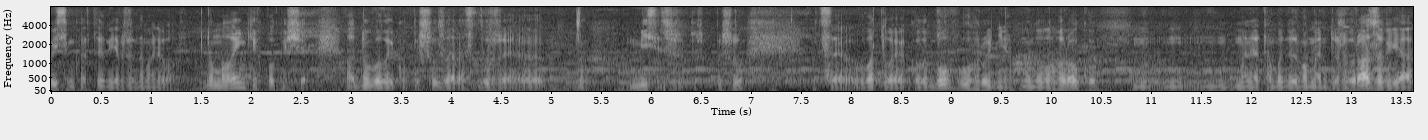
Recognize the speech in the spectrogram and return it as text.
8 картин я вже намалював. Ну, маленьких поки що. Одну велику пишу зараз, дуже ну, місяць вже пишу. Це в АТО я коли був у грудні минулого року. Мене там один момент дуже вразив. Я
